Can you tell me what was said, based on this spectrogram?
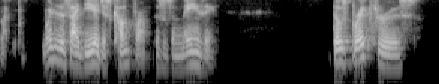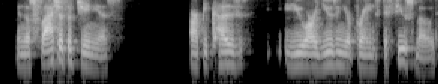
Like, where did this idea just come from? This is amazing. Those breakthroughs and those flashes of genius are because you are using your brain's diffuse mode.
